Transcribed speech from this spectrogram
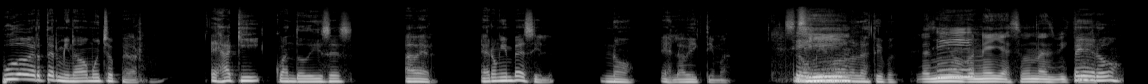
pudo haber terminado mucho peor. Es aquí cuando dices, a ver, ¿era un imbécil? No, es la víctima. Lo Sí. mismo con las tipas. Las Sí. con ellas, son unas víctimas. Pero,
